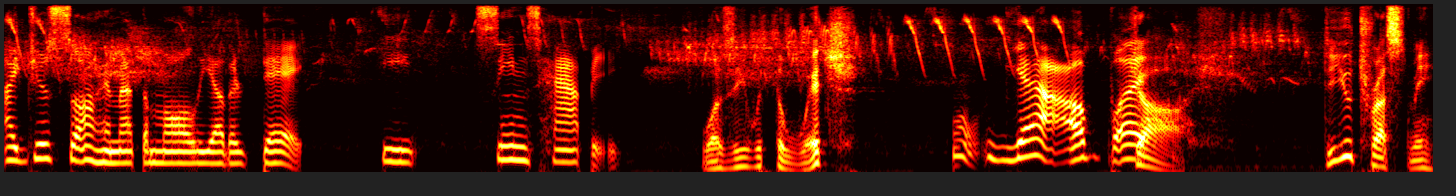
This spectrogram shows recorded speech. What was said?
I just saw him at the mall the other day. He seems happy. Was he with the witch? Well, yeah, but. Josh, do you trust me?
